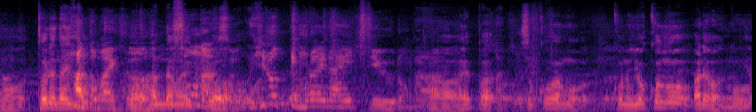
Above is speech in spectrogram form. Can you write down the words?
もう取れないんだ。ハンドマイクを。うんハンドマイクそうなんですをよ拾ってもらえないっていうのが。ああやっぱそこはもうこの横のあれはも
